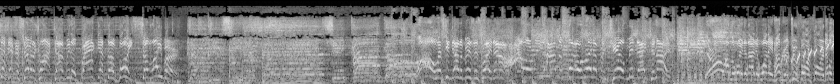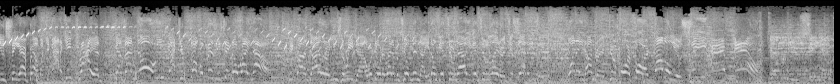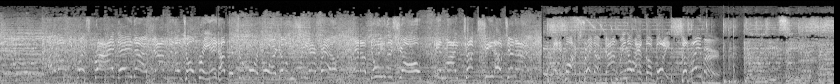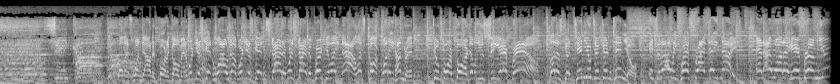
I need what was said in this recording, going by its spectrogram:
Just after 7 o'clock, Don Beno back at the voice of labor. Chicago. Oh, let's get down to business right now. Hallery on the phone right up until midnight tonight. They're all on the way tonight at 1-800-244-WCFL, but you got to keep trying because I know you got yourself a busy signal right now. Keep on dialing or use the redial. We're doing it right up until midnight. You don't get through now, you get through later. It's just that easy. 1-800-244-WCFL. On an all request Friday night, Don Beno toll free 800-244-WCFL. And I'm doing the show in my tuxedo tonight. 8 o'clock, straight up, Don Beno at the voice of labor. WCFL, Chicago. Well, that's one down and four to go, man. We're just getting wound up. We're just getting started. We're starting to percolate now. Let's talk 1 800 244 WCFL. Let us continue to continue. It's an all request Friday night.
